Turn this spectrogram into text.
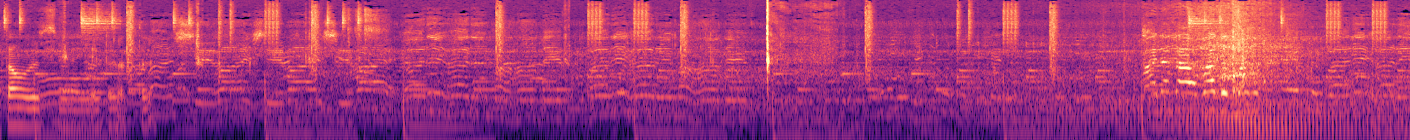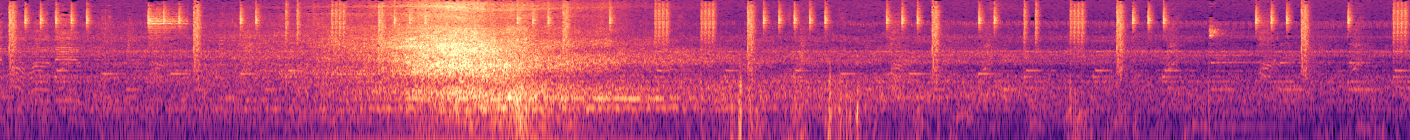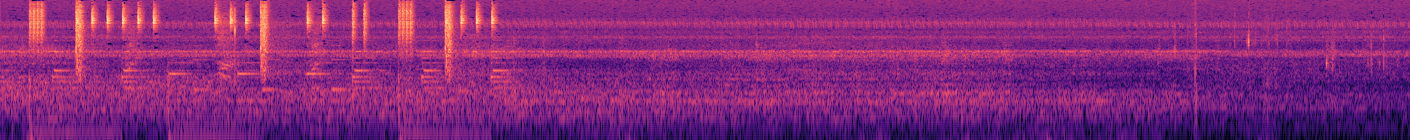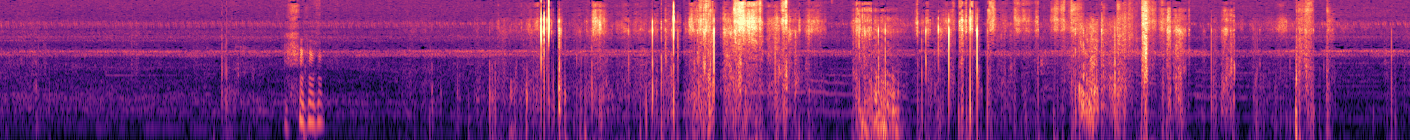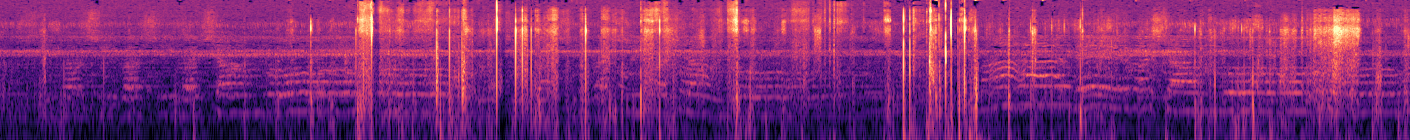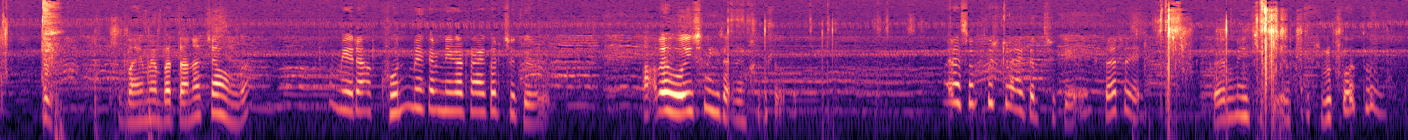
बताऊँ इसमें ये तो लगता है। तो में बताना चाहूँगा। मेरा खून में करने का ट्राई कर चुके हो। अबे हो ही नहीं रहा मेरा सब कुछ ट्राई कर चुके कर रहे कर नहीं चुके रुको तो।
